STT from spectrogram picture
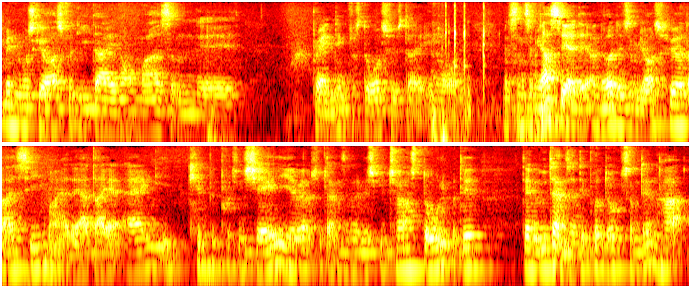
men måske også fordi der er enormt meget sådan, øh, branding for store søster indover det. Men sådan som jeg ser det, og noget af det, som jeg også hører dig sige, mig, det er, at der er egentlig et kæmpe potentiale i erhvervsuddannelserne, hvis vi tør at stole på det, den uddannelse og det produkt, som den har,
